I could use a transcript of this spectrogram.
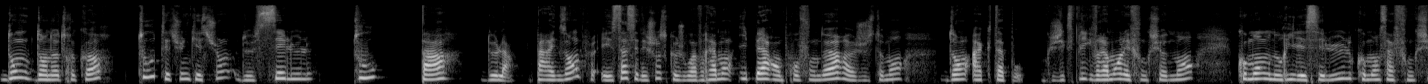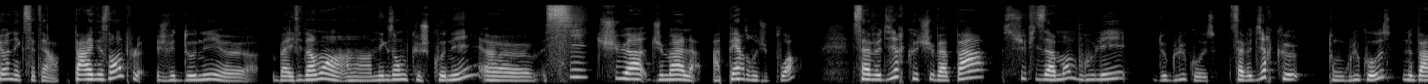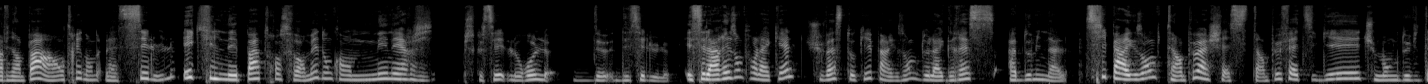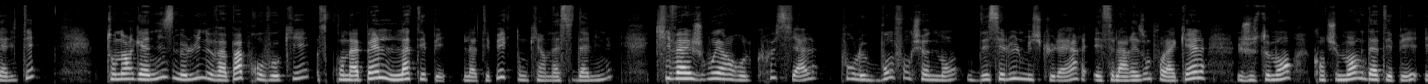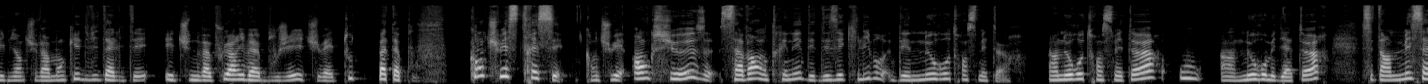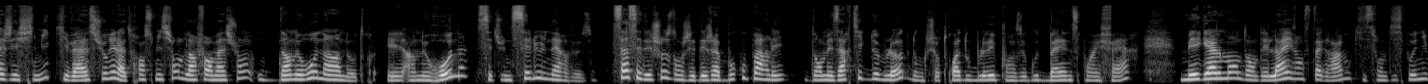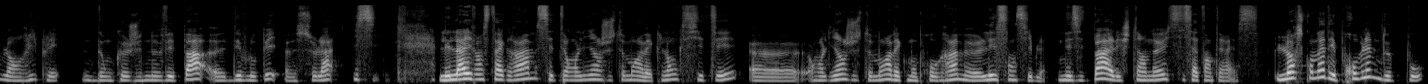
Donc dans notre corps, tout est une question de cellules. Tout part de là par exemple, et ça c'est des choses que je vois vraiment hyper en profondeur euh, justement dans Actapo. J'explique vraiment les fonctionnements, comment on nourrit les cellules, comment ça fonctionne, etc. Par exemple, je vais te donner euh, bah, évidemment un, exemple que je connais. Euh, si tu as du mal à perdre du poids, ça veut dire que tu vas pas suffisamment brûler de glucose. Ça veut dire que ton glucose ne parvient pas à entrer dans la cellule et qu'il n'est pas transformé donc en énergie. puisque c'est le rôle des cellules. Et c'est la raison pour laquelle tu vas stocker par exemple de la graisse abdominale. Si par exemple tu es un peu HS, tu es un peu fatigué, tu manques de vitalité, ton organisme, lui, ne va pas provoquer ce qu'on appelle l'ATP. L'ATP, donc, est un acide aminé, qui va jouer un rôle crucial pour le bon fonctionnement des cellules musculaires et c'est la raison pour laquelle justement quand tu manques d'ATP, eh bien tu vas manquer de vitalité et tu ne vas plus arriver à bouger et tu vas être toute patapouf. Quand tu es stressée, quand tu es anxieuse, ça va entraîner des déséquilibres des neurotransmetteurs. Un neurotransmetteur ou un neuromédiateur, c'est un messager chimique qui va assurer la transmission de l'information d'un neurone à un autre. Et un neurone, c'est une cellule nerveuse. Ça, c'est des choses dont j'ai déjà beaucoup parlé dans mes articles de blog, donc sur www.thegoodbalance.fr, mais également dans des lives Instagram qui sont disponibles en replay. Donc je ne vais pas euh, développer euh, cela ici. Les lives Instagram, c'était en lien justement avec l'anxiété, euh, en lien justement avec mon programme Les Sensibles. N'hésite pas à aller jeter un œil si ça t'intéresse. Lorsqu'on a des problèmes de peau,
